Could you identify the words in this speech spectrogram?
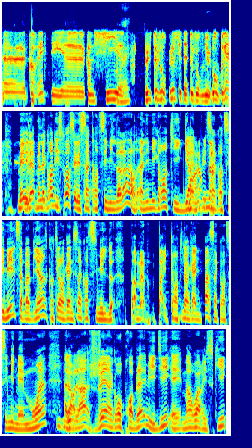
euh, correct et euh, comme si euh, toujours plus, c'était toujours mieux. Bon, bref. Mais la, mais la grande histoire, c'est les 56 000 dollars. Un immigrant qui gagne plus de 56 000, ça va bien. Quand il en gagne 56 000, de, pas, pas, quand il n'en gagne pas 56 000, mais moins, alors là, j'ai un gros problème. Il dit, et Marwa Rizki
